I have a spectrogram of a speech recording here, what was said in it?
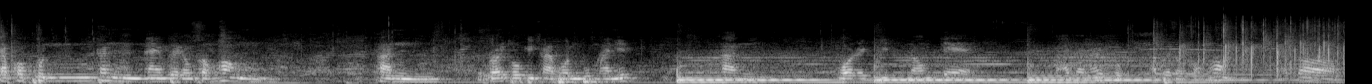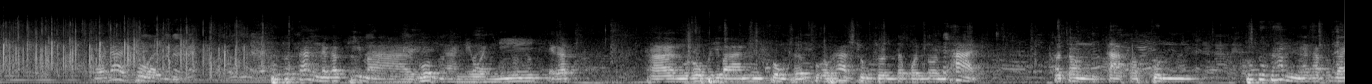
กับขอบคุณท่านนายอำเภอหนองสองห้องท่านร้อยโทปิชาพลบุญพานิชท่านวรกิจน้องแก่สาธารณสุขอำเภอหนองสองห้อง แล้วก็หัวหน้าส่วนทุกทุกท่านนะครับที่มาร่วมงานในวันนี้นะครับ ทางโรงพยาบาลส่งเสริมสุขภาพชุมชนตำบลนนทาตก็ต้องกราบขอบคุณทุกทุกท่านนะครับไว้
